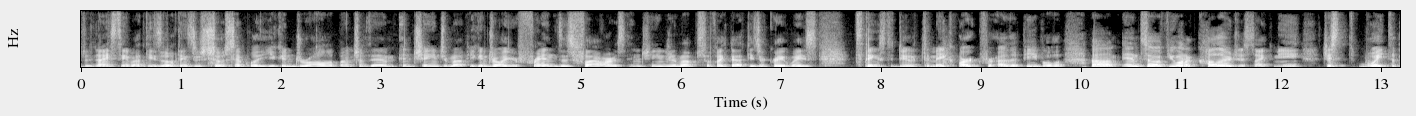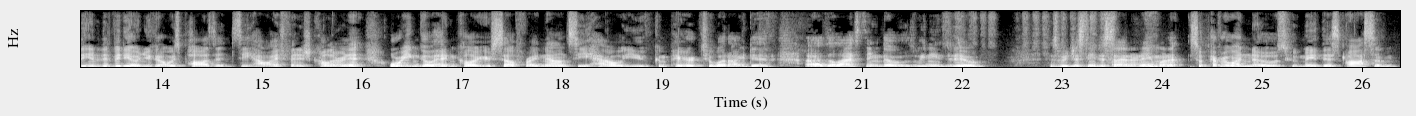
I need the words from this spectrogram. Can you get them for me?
the nice thing about these little things are so simple you can draw a bunch of them and change them up. You can draw your friends as flowers and change them up, stuff like that. These are great ways, things to do to make art for other people. Um, and so if you want to color just like me, just wait till the end of the video and you can always pause it and see how I finish coloring it. Or you can go ahead and color yourself right now and see how you compared to what I did. Uh, the last thing though is we need to do is we just need to sign our name on it so everyone knows who made this awesome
